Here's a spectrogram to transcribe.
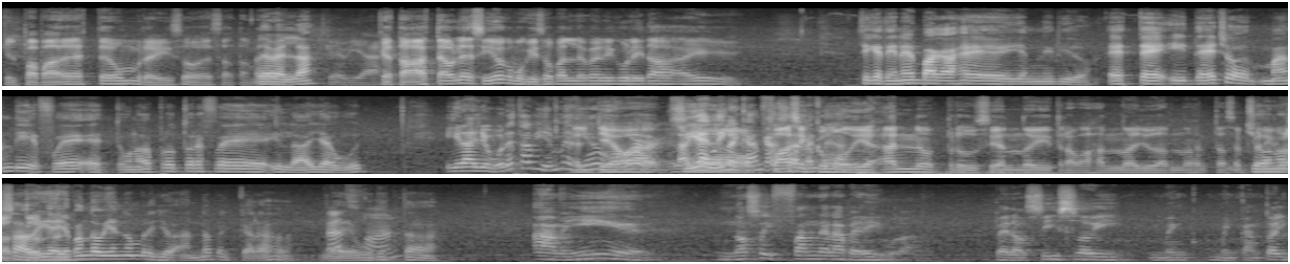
Y el papá de este hombre hizo esa también. De verdad. Qué viaje. Que estaba establecido, como que hizo un par de peliculitas ahí. Sí, que tiene el bagaje bien nítido. Este, y de hecho, Mandy fue, este, uno de los productores fue Elijah Wood. Y la yogur está bien Él metida en lleva horror. Sí, a él le encanta fácil como pendeja. 10 años produciendo y trabajando, ayudando a gente a hacer Yo no películas sabía, yo cuando vi el nombre, yo, anda por el carajo. Wood fun. está... A mí eh, no soy fan de la película, pero sí soy. Me, me encantó el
